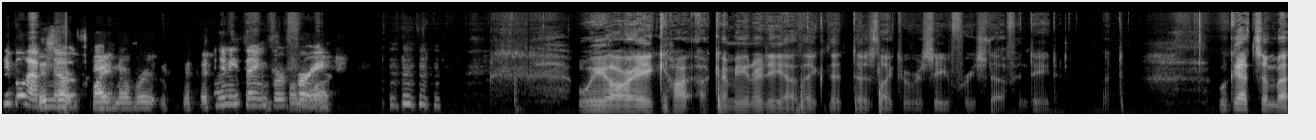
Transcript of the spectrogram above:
People have they no start fighting over it. anything for free. We are a, co- a community, I think, that does like to receive free stuff, indeed. But we got some uh,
